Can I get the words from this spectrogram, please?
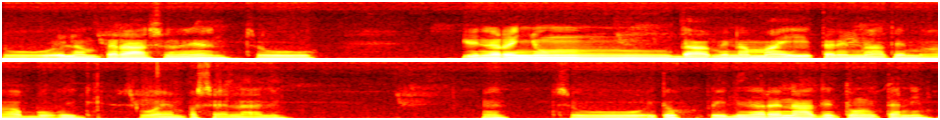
So, ilang peraso na yan. So, yun na rin yung dami na maitanim natin mga kabukid. So, ayan pa sa ilalim. Yan. So, ito, pwede na rin natin itong itanim.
